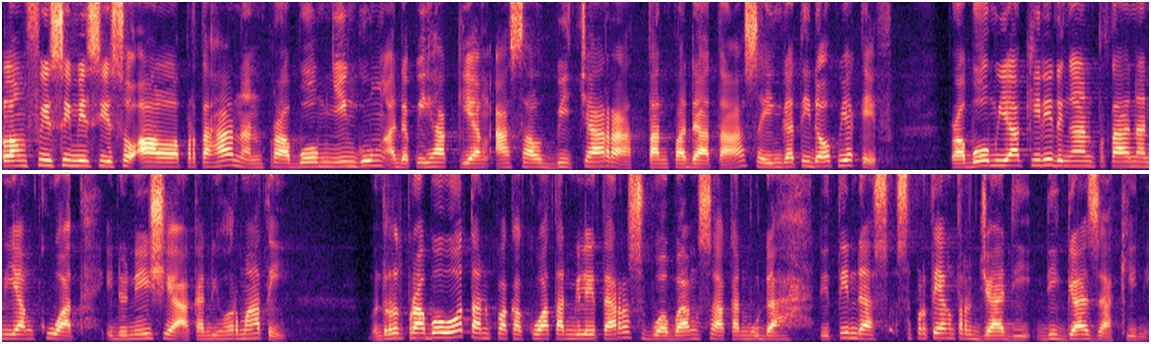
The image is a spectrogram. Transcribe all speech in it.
Dalam visi misi soal pertahanan, Prabowo menyinggung ada pihak yang asal bicara tanpa data sehingga tidak objektif. Prabowo meyakini dengan pertahanan yang kuat, Indonesia akan dihormati. Menurut Prabowo, tanpa kekuatan militer, sebuah bangsa akan mudah ditindas seperti yang terjadi di Gaza kini.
